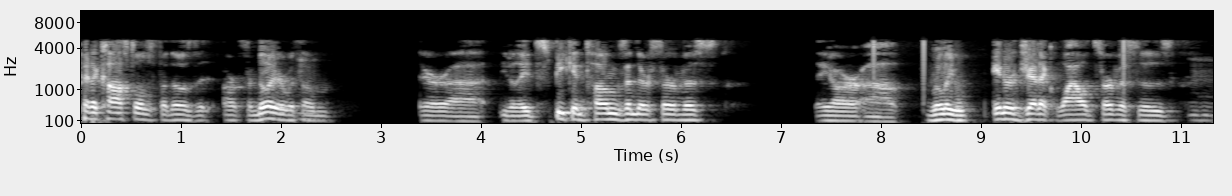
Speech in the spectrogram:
Pentecostals for those that aren't familiar with them. They're uh, you know they speak in tongues in their service. They are uh, really energetic, wild services, mhm.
